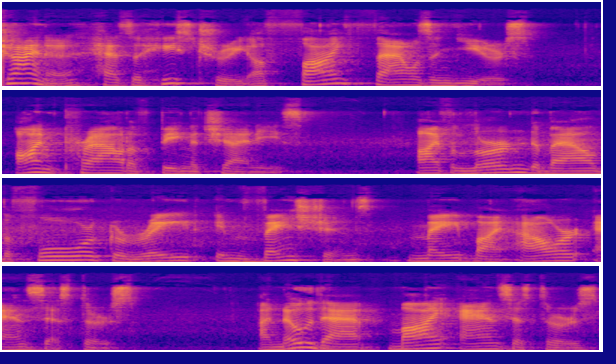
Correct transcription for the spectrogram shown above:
China has a history of 5,000 years. I'm proud of being a Chinese. I've learned about the four great inventions made by our ancestors. I know that my ancestors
